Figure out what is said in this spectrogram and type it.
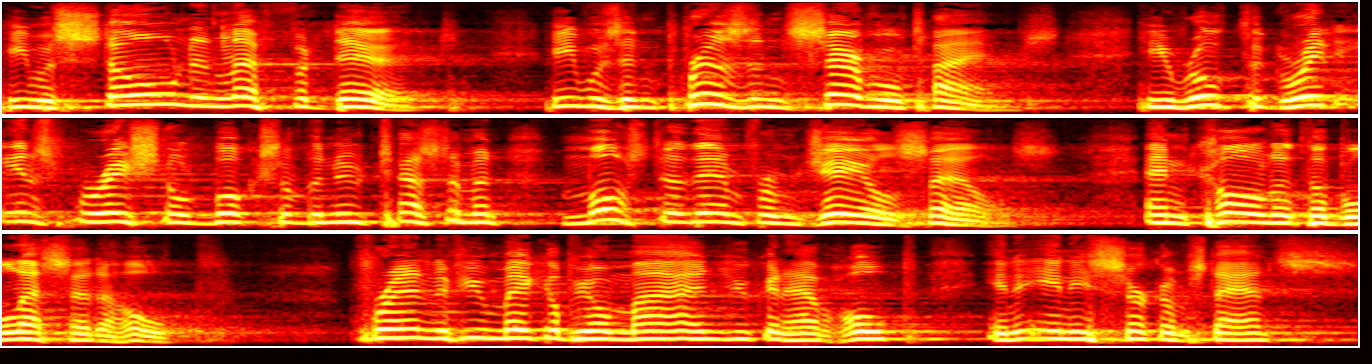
He was stoned and left for dead. He was in prison several times. He wrote the great inspirational books of the New Testament, most of them from jail cells, and called it the blessed hope. Friend, if you make up your mind, you can have hope in any circumstance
